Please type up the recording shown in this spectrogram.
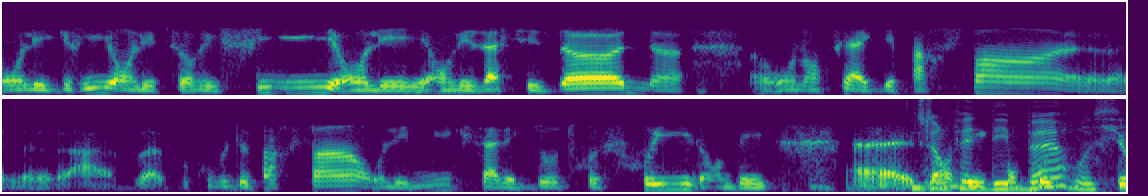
on les grille, on les torréfie, on les, on les assaisonne, euh, on en fait avec des parfums, beaucoup de parfums, on les mixe avec d'autres fruits dans des. Vous en faites des beurres aussi.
